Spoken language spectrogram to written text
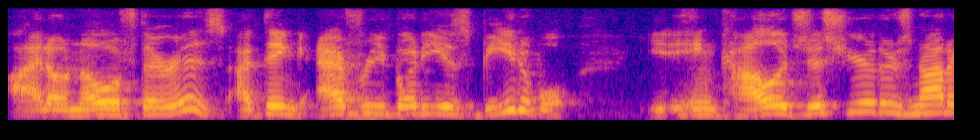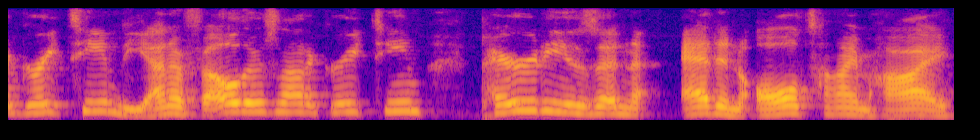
I don't know if there is. I think everybody is beatable in college this year, there's not a great team. The NFL, there's not a great team. Parity is an, at an all time high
